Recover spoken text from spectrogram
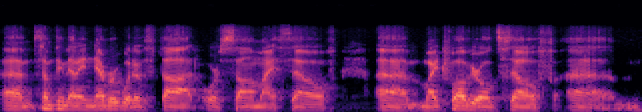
um, something that I never would have thought or saw myself, um, my 12 year old self, um,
